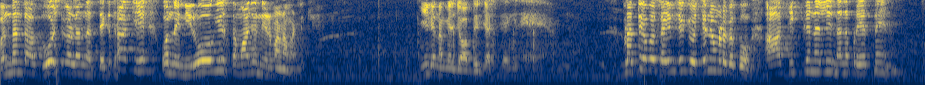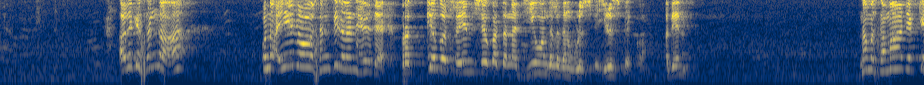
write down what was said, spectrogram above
ಬಂದಂತಹ ದೋಷಗಳನ್ನ ತೆಗೆದುಹಾಕಿ ಒಂದು ನಿರೋಗಿ ಸಮಾಜ ನಿರ್ಮಾಣ ಮಾಡಲಿಕ್ಕೆ. ಈಗ ನಮ್ಮ ಮೇಲೆ ಜವಾಬ್ದಾರಿ ಜಾಸ್ತಿ ಆಗಿದೆ. ಪ್ರತಿಯೊಬ್ಬ ಸ್ವಯಂ ಸೇವಕ ಯೋಚನೆ ಮಾಡಬೇಕು, ಆ ದಿಕ್ಕಿನಲ್ಲಿ ನನ್ನ ಪ್ರಯತ್ನ ಏನು? ಅದಕ್ಕೆ ಸಂಘ ಒಂದು ಐದು ಸಂಗತಿಗಳನ್ನು ಹೇಳಿದೆ. ಪ್ರತಿಯೊಬ್ಬ ಸ್ವಯಂ ಸೇವಕ ತನ್ನ ಜೀವನದಲ್ಲಿ ಅದನ್ನು ಉಳಿಸ್ಬೇಕು ಇಳಿಸ್ಬೇಕು. ಅದೇನು? ನಮ್ಮ ಸಮಾಜಕ್ಕೆ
